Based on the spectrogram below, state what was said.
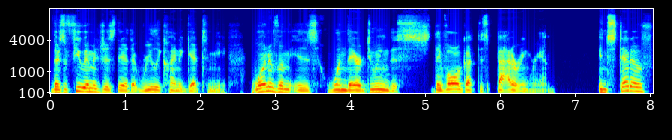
there's a few images there that really kind of get to me. One of them is when they're doing this. They've all got this battering ram. Instead of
